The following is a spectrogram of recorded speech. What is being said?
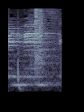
Independence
